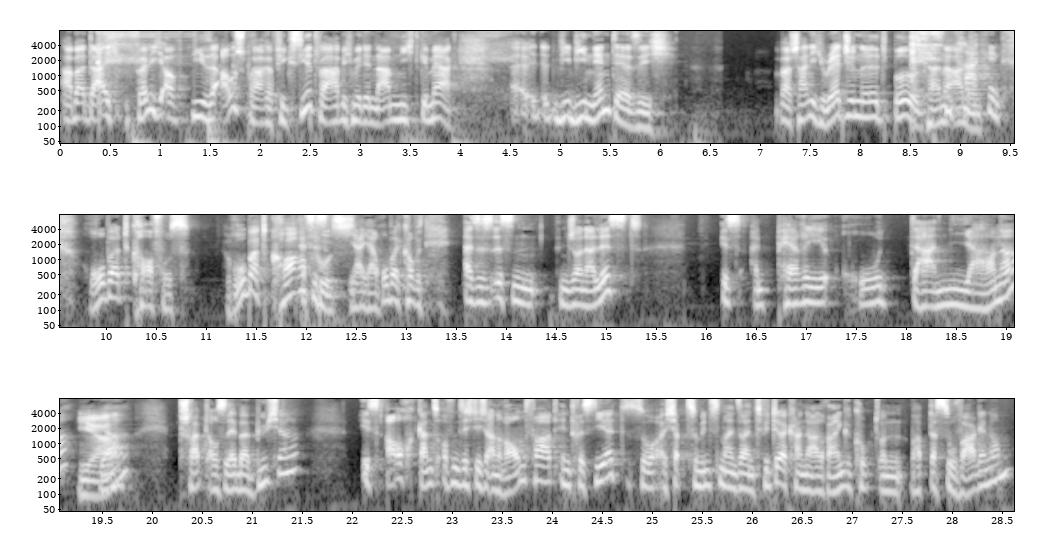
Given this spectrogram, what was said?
aber da ich völlig auf diese Aussprache fixiert war, habe ich mir den Namen nicht gemerkt. Äh, wie, wie nennt er sich? Wahrscheinlich Reginald Bull, keine Ahnung. Nein, Robert Corfus. Robert Corfus? Ja, ja, Robert Corfus. Also es ist ein, ein Journalist, ist ein Perirodanianer, ja. ja, schreibt auch selber Bücher ist auch ganz offensichtlich an Raumfahrt interessiert. So, ich habe zumindest mal in seinen Twitter-Kanal reingeguckt und habe das so wahrgenommen.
